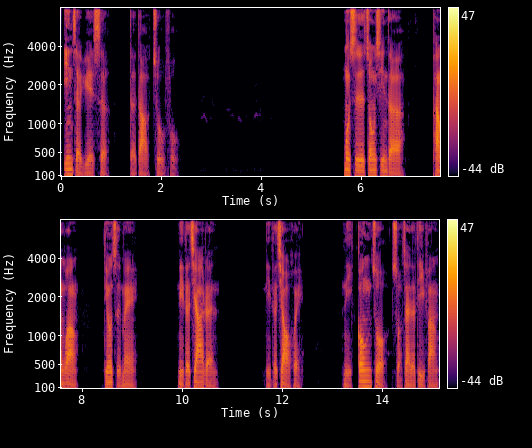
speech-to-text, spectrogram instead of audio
因着约瑟得到祝福。牧师衷心的盼望弟兄姊妹，你的家人。你的教会，你工作所在的地方，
